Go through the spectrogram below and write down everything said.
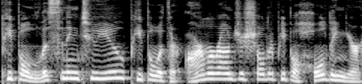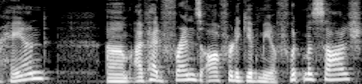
people listening to you, people with their arm around your shoulder, people holding your hand. Um, I've had friends offer to give me a foot massage.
